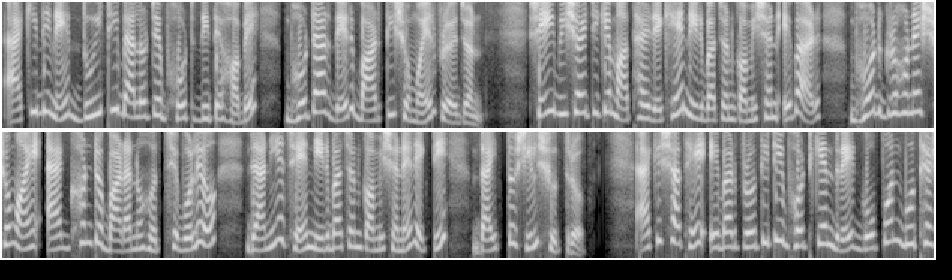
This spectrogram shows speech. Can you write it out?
একই দিনে দুইটি ব্যালটে ভোট দিতে হবে, ভোটারদের বাড়তি সময়ের প্রয়োজন। সেই বিষয়টিকে মাথায় রেখে নির্বাচন কমিশন এবার ভোট গ্রহণের সময় এক ঘণ্টা বাড়ানো হচ্ছে বলেও জানিয়েছে নির্বাচন কমিশনের একটি দায়িত্বশীল সূত্র। একই সাথে এবার প্রতিটি ভোট কেন্দ্রে গোপন বুথের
